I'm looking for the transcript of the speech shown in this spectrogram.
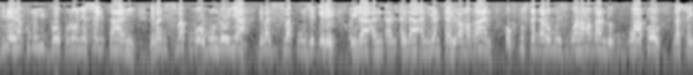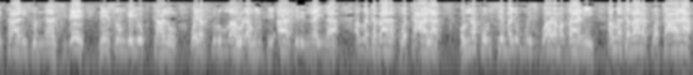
zibeera ku muyiggo okunoonya shaitaani ne bazisiba ku obundooya ne bazisiba ku njegere. Ila an yantahi ramadan okutuusira ddala omwezi gwa ramadan lwe guggwako nga shaitaani zonna nsibe n'ensonga eyokutaano. Wayaghfiru llahu lahum fi akhiri llaila allah tabaraka wa taala olunaku olusembayo mu mwezi gwa ramadaani allah tabaraka wa taala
